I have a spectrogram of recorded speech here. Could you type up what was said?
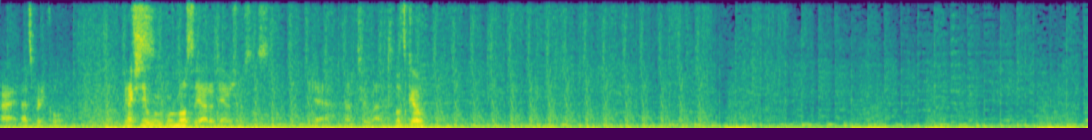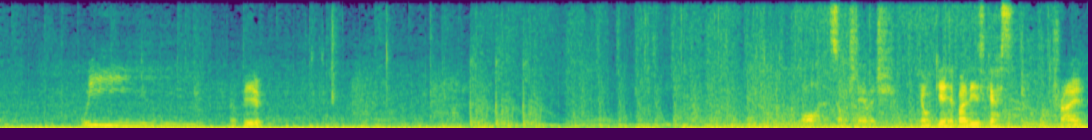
Alright, that's pretty cool. Actually, we're, we're mostly out of damage crystals. Yeah, not two left. Let's go. Whee! Up here. Oh, that's so much damage. Don't get hit by these guys. I'm trying.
